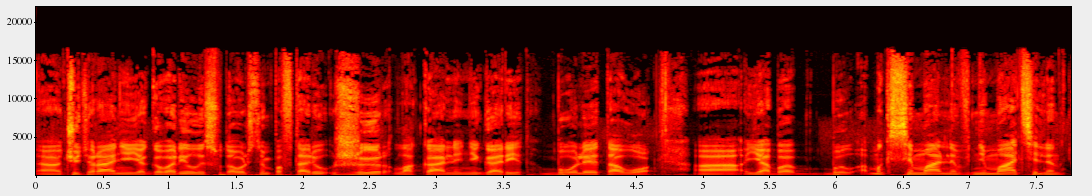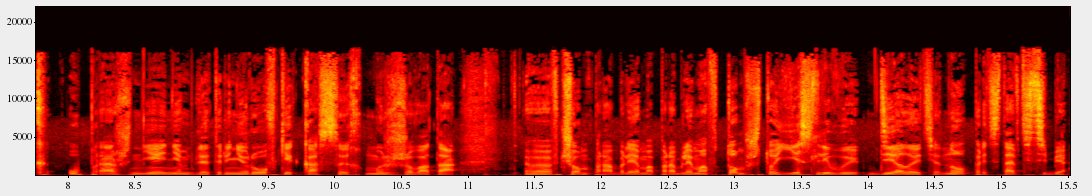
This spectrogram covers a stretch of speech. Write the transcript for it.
А, чуть ранее я говорил и с удовольствием повторю, жир локально не горит. Более того, а, я бы был максимально внимателен к упражнениям для тренировки косых мышц живота. Э, в чем проблема? Проблема в том, что если вы делаете, ну, представьте себе,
